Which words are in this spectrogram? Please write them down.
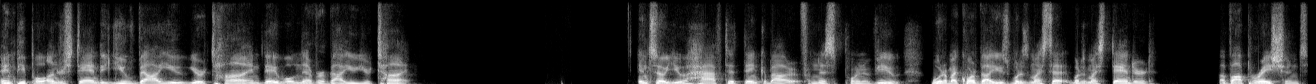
and people understand that you value your time, they will never value your time. And so you have to think about it from this point of view. What are my core values? What is my set, what is my standard of operations?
